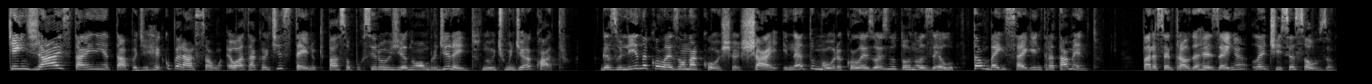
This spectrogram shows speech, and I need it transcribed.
Quem já está em etapa de recuperação é o atacante Estênio, que passou por cirurgia no ombro direito no último dia 4. Gasolina com lesão na coxa, Chay e Neto Moura com lesões no tornozelo também seguem em tratamento. Para a Central da Resenha, Letícia Souza.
